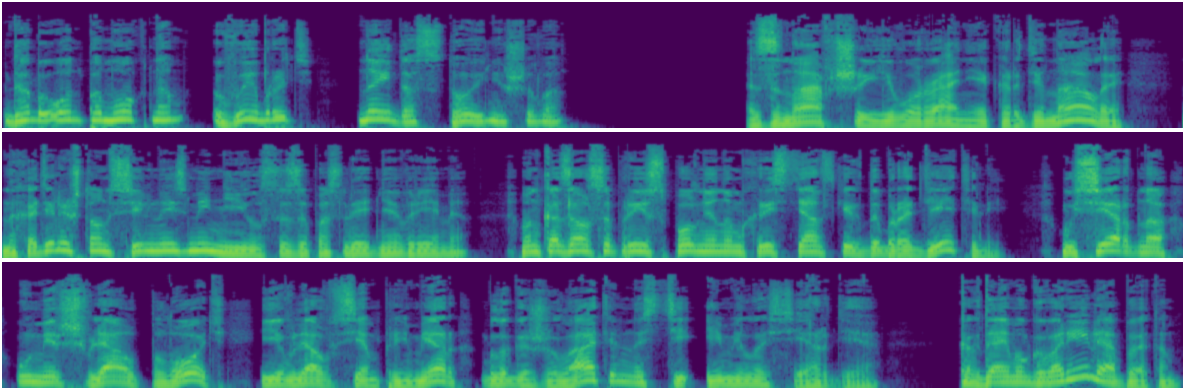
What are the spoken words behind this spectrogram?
дабы Он помог нам выбрать наидостойнейшего». знавшие его ранее кардиналы находили, что он сильно изменился за последнее время. Он казался преисполненным христианских добродетелей, усердно умерщвлял плоть и являл всем пример благожелательности и милосердия. Когда ему говорили об этом,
